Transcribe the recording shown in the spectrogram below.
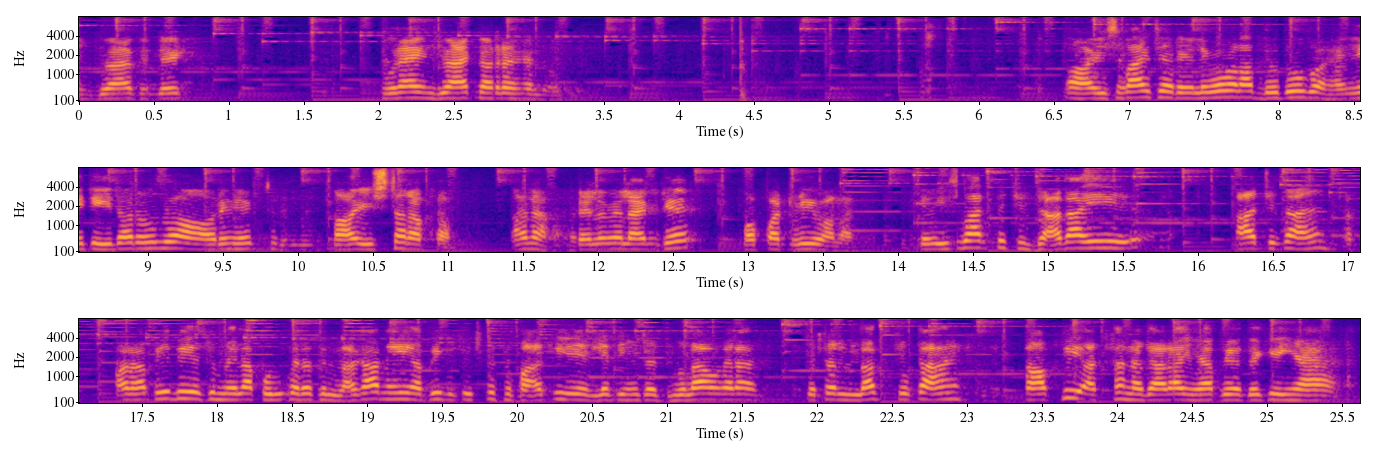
इंजॉय देख, पूरा इंजॉय कर रहे हैं लोग। और इस बार से रेलवे वाला दो दो को है, एक इधर होगा और एक इस तरफ़ का, है ना? रेलवे लाइन के और पटरी वाला। तो इस बार कुछ ज़्यादा ही आ चुका है और अभी भी जो मेला पूरी तरह से लगा नहीं, अभी भी कुछ कुछ बाकी है, लेकिन जो झूला वगैरह टोटल लग चुका है। काफ़ी अच्छा नज़ारा यहाँ पे, देखिए यहाँ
